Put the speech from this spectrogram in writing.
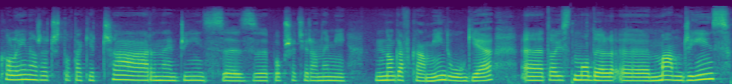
Kolejna rzecz to takie czarne jeansy z poprzecieranymi nogawkami, długie. E, To jest model e, Mom Jeans.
